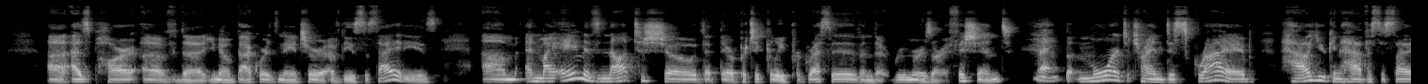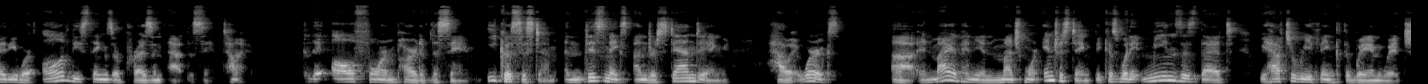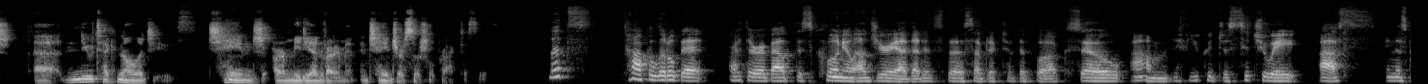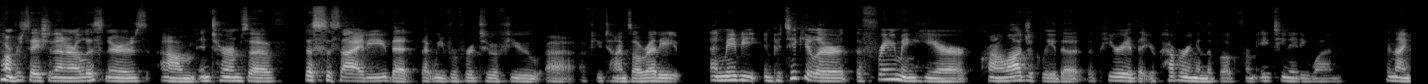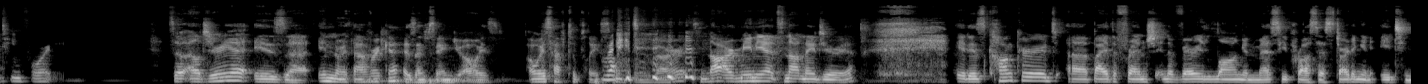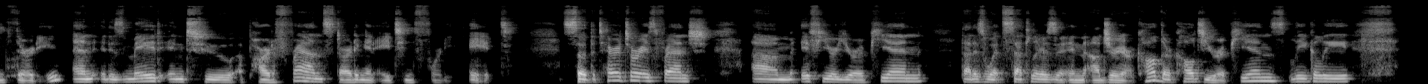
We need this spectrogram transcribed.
uh, as part of the you know backwards nature of these societies. Um, and my aim is not to show that they're particularly progressive and that rumors are efficient, right. but more to try and describe how you can have a society where all of these things are present at the same time. They all form part of the same ecosystem. And this makes understanding how it works uh, in my opinion, much more interesting because what it means is that we have to rethink the way in which uh, new technologies change our media environment and change our social practices. Let's talk a little bit, Arthur, about this colonial Algeria that is the subject of the book. So, um, if you could just situate us in this conversation and our listeners um, in terms of the society that that we've referred to a few uh, a few times already, and maybe in particular the framing here chronologically, the the period that you're covering in the book from 1881 to 1940. So Algeria is uh, in North Africa, as I'm saying. You always always have to place right. It's not Armenia. It's not Nigeria. It is conquered uh, by the French in a very long and messy process starting in 1830, and it is made into a part of France starting in 1848. So the territory is French. Um, if you're European, that is what settlers in Algeria are called. They're called Europeans legally.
